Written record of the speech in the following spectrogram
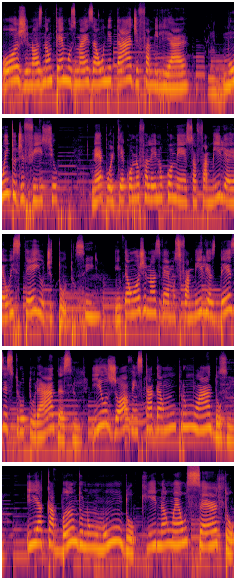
Hoje nós não temos mais a unidade familiar, Uhum. muito difícil, né? Porque como eu falei no começo, a família é o esteio de tudo. Sim. Então hoje nós vemos famílias desestruturadas Sim. e os jovens cada um para um lado Sim. e acabando num mundo que não é o certo.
